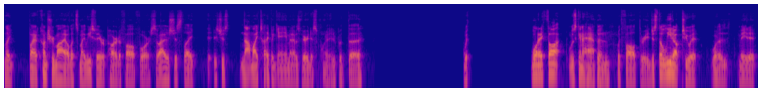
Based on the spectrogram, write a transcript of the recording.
like by a country mile that's my least favorite part of fallout 4 so i was just like it's just not my type of game and i was very disappointed with the with what i thought was going to happen with fallout 3 just the lead up to it was made it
